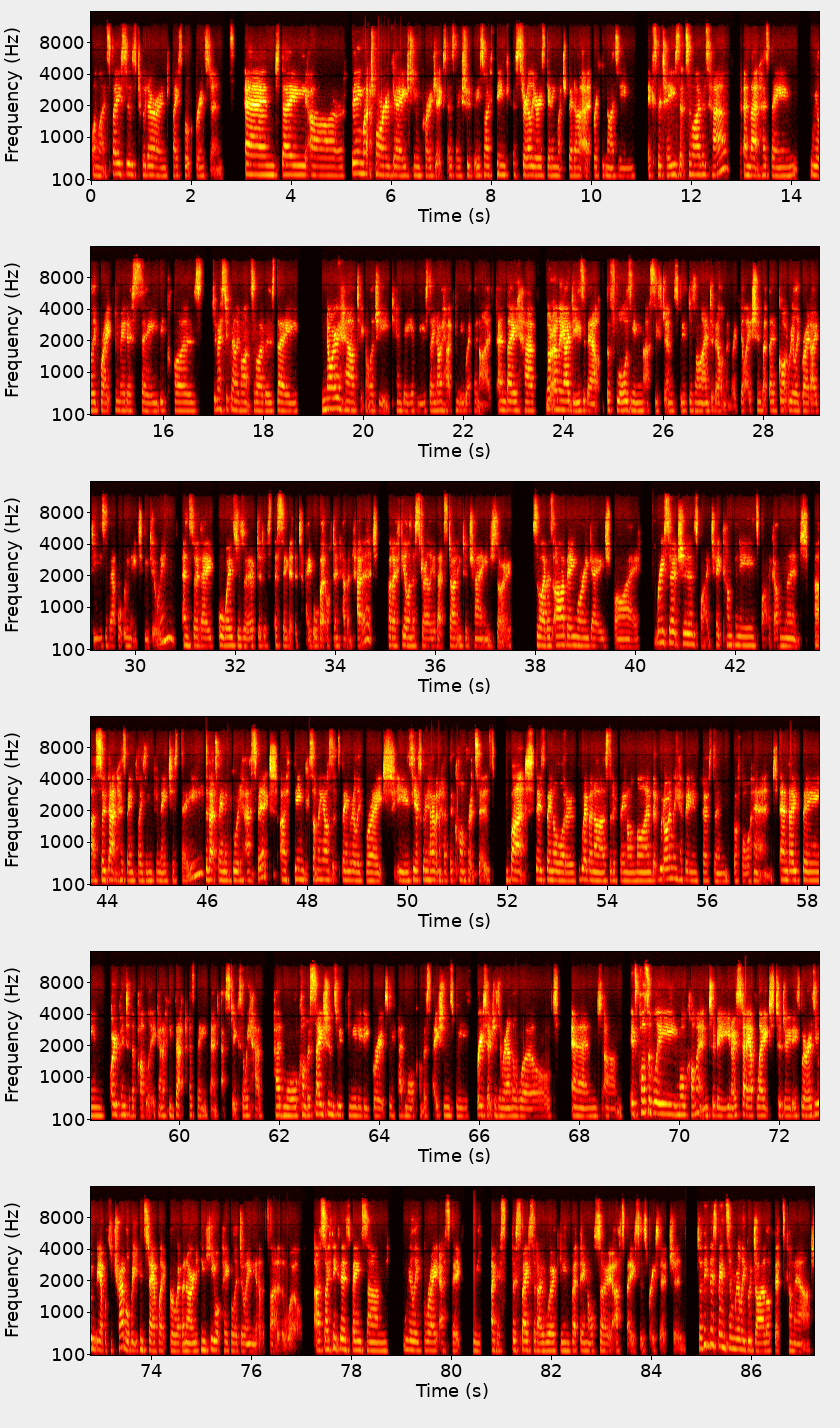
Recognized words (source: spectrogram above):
online spaces, Twitter and Facebook, for instance. And they are being much more engaged in projects as they should be. So I think Australia is getting much better at recognising expertise that survivors have. And that has been really great for me to see because domestic family violence survivors, they know how technology can be abused, they know how it can be weaponized, and they have not only ideas about the flaws in our systems with design, development, regulation, but they've got really great ideas about what we need to be doing. And so they always deserved a, seat at the table, but often haven't had it. But I feel in Australia that's starting to change. So survivors are being more engaged by researchers, by tech companies, by government. Uh, so that has been pleasing for me to see. So that's been a good aspect. I think something else that's been really great is yes, we haven't had the conferences, but there's been a lot of webinars that have been online that would only have been in person beforehand and they've been open to the public and i think that has been fantastic so we have had more conversations with community groups we've had more conversations with researchers around the world and um, it's possibly more common to be you know stay up late to do this whereas you wouldn't be able to travel but you can stay up late for a webinar and you can hear what people are doing the other side of the world. Uh, so i think there's been some really great aspects with i guess the space that i work in but then also our space as researchers. So i think there's been some really good dialogue that's come out.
